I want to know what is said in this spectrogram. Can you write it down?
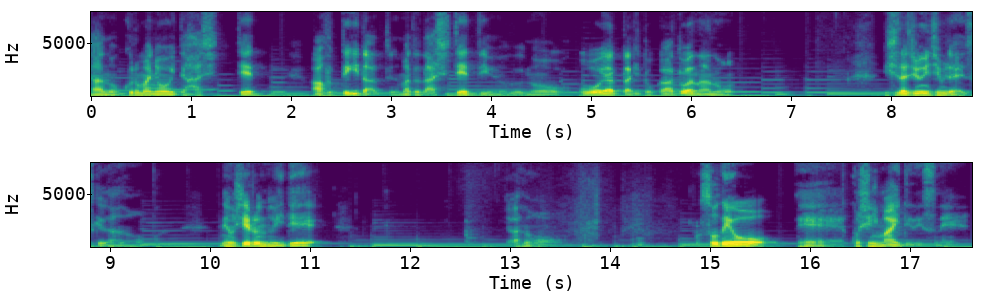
あの、車に置いて走って、あ、降ってきたっていうのまた出してっていうのをやったりとか、あとはあの、石田純一みたいですけど、あの、ネオシェル脱いで、あの、袖を、えー、腰に巻いてですね、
